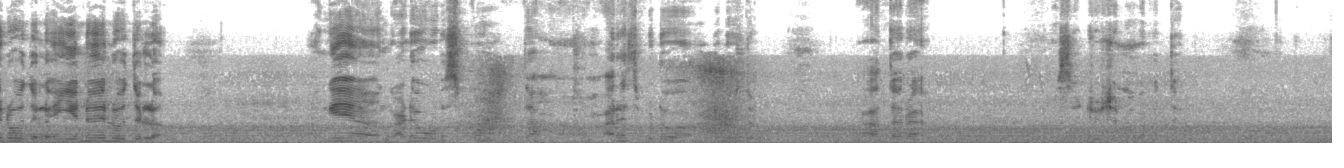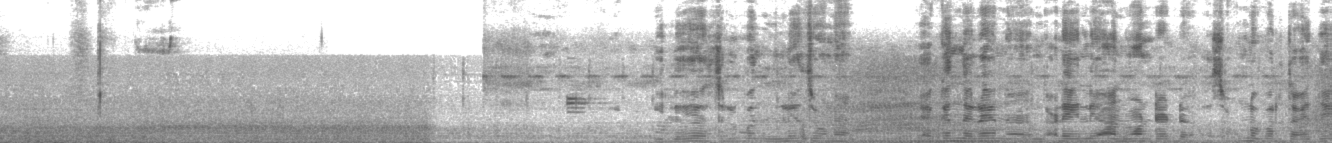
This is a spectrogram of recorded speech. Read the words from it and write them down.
ಇರುವುದಿಲ್ಲ ಏನೂ ಇರುವುದಿಲ್ಲ ಹಾಗೆ ಗಾಡಿ ಓಡಿಸ್ಕೊಂತ ಹಾರಿಸ್ಬಿಡುವ ಬಿಡುವುದು ಆ ಥರ ಸಿಚುವೇಶನ್ ಬರುತ್ತೆ. ಇಲ್ಲಿ ಸ್ವಲ್ಪ ನಿಲ್ಲಿಸೋಣ ಯಾಕಂದರೆ ಗಾಡಿಯಲ್ಲಿ ಅನ್ವಾಂಟೆಡ್ ಸೌಂಡ್ ಬರ್ತಾ ಇದೆ.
